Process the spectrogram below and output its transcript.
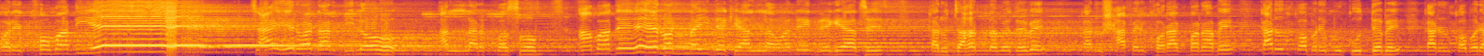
পরে ক্ষমা দিয়ে চায়ের অর্ডার দিল। আল্লাহর কসম, আমাদের অন্যায় দেখে আল্লাহ অনেক রেগে আছে। কারু জাহান নামে দেবে, কারু সাপের খোরাক বানাবে, কারুর কবরে মুকুট দেবে, কারুর কবরে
